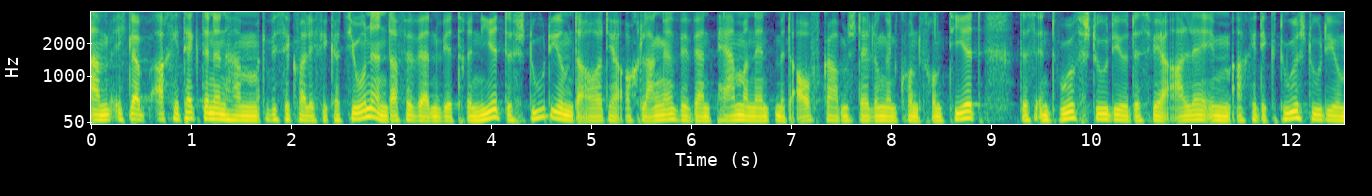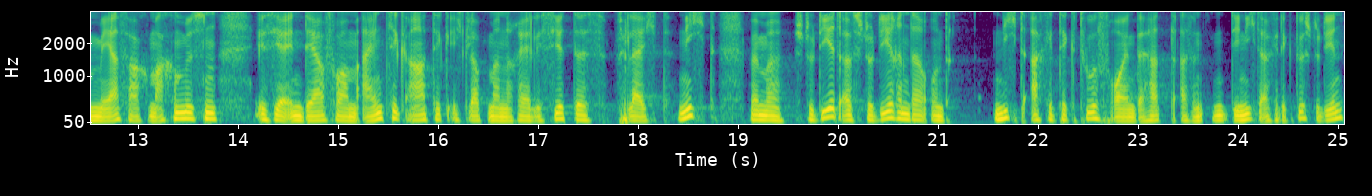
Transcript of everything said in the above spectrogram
Ähm, ich glaube, Architektinnen haben gewisse Qualifikationen, dafür werden wir trainiert. Das Studium dauert ja auch lange. Wir werden permanent mit Aufgabenstellungen konfrontiert. Das Entwurfsstudio, das wir alle im Architekturstudium mehrfach machen müssen, ist ja in der Form einzigartig. Ich glaube, man realisiert das vielleicht nicht, wenn man studiert als Studierender und nicht Architekturfreunde hat, also die nicht Architektur studieren,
